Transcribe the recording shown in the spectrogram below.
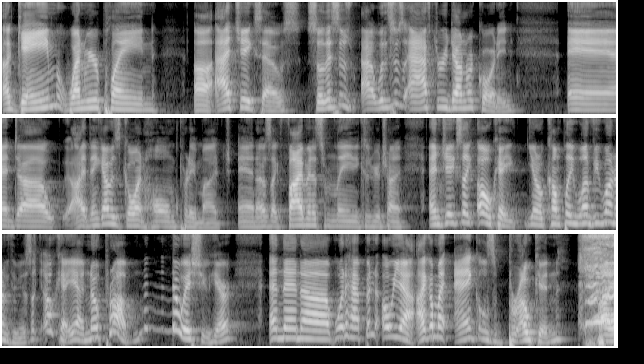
a game when we were playing uh, at Jake's house. So this was uh, this was after we done recording, and uh, I think I was going home pretty much, and I was like five minutes from leaving because we were trying. And Jake's like, oh, "Okay, you know, come play one v one with me." It's like, "Okay, yeah, no problem, no, no issue here." And then uh, what happened? Oh yeah, I got my ankles broken. I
